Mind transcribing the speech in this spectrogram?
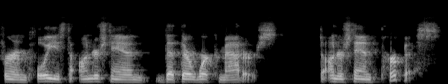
for employees to understand that their work matters to understand purpose.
